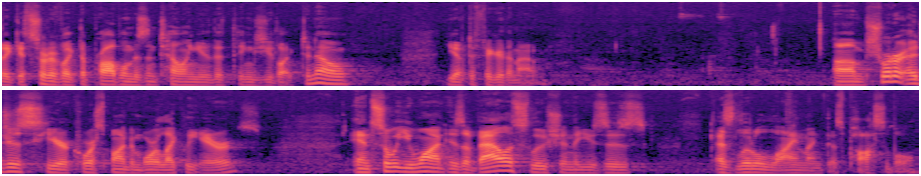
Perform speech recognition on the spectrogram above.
like it's sort of like the problem isn't telling you the things you'd like to know, you have to figure them out. Um, shorter edges here correspond to more likely errors. And so what you want is a valid solution that uses as little line length as possible.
